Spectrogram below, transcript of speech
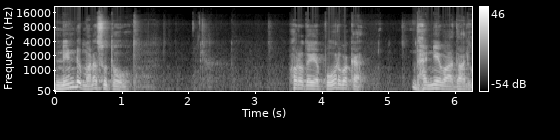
నిండు మనసుతో హృదయపూర్వక ధన్యవాదాలు.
